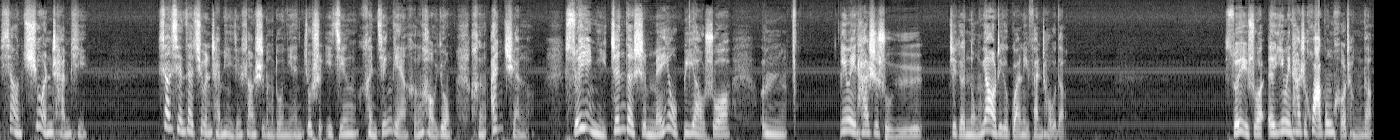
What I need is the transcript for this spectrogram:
像驱蚊产品。像现在驱蚊产品已经上市那么多年，就是已经很经典、很好用、很安全了。所以你真的是没有必要说，嗯，因为它是属于这个农药这个管理范畴的，所以说，呃，因为它是化工合成的，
